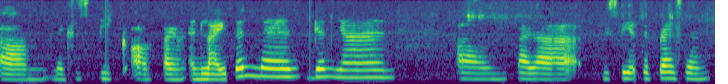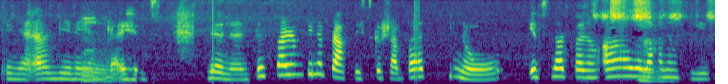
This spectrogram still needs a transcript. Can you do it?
um, nag-speak of parang enlightenment, ganyan, um, para you stay at the present, ganyan, alam niyo na yun, Mm. guys. Ganun. Tapos parang pinapractice ko siya, but, you know, it's not parang, ah, wala ka Mm. ng faith,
